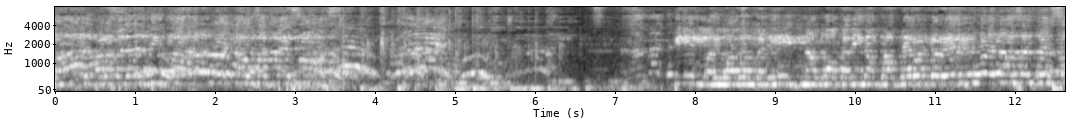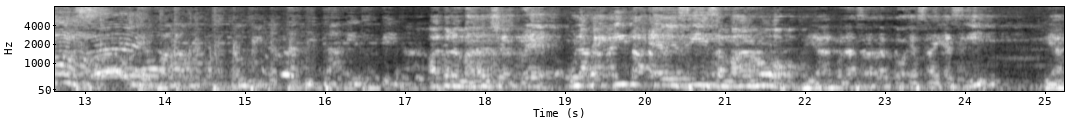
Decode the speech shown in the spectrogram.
Val, para sa landing pa, 4,000 pesos. Team Mahiwagang Banig, Nako Kalinga Prop, meron ka rin 4,000 naman, syempre, mula kay Tita LC Zamaro. Ayan, mula sa ano to, SISE. Ayan.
